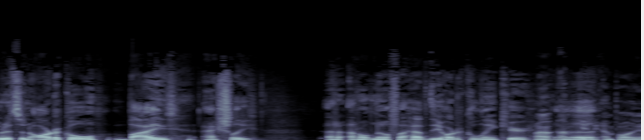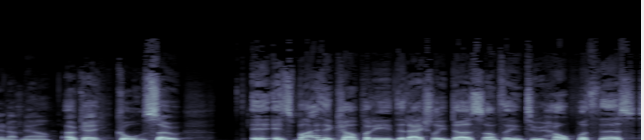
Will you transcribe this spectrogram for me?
but it's an article by actually. I don't, I don't know if I have the article link here. I, I'm uh, getting, I'm pulling it up now. Okay, cool. So it, it's by the company that actually does something to help with this.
